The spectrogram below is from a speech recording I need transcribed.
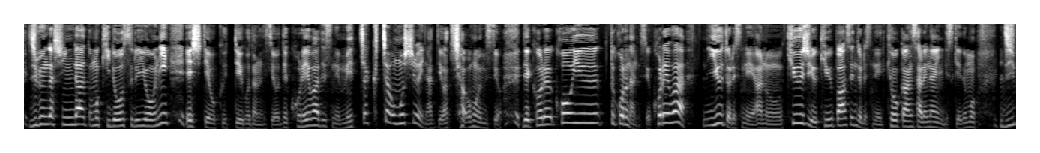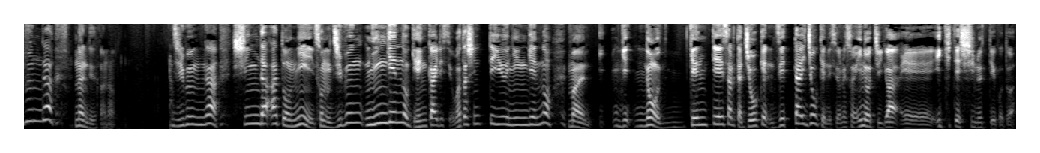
自分が死んだ後も起動するように、えー、しておくっていうことなんですよ。で、これはですね、めちゃくちゃ面白いなって私は思うんですよ。で、これ、こういうところなんですよ。これは、言うとですね、あの、99%ですね、共感されないんですけれども、自分が、なんていうかな、自分が死んだ後に、その自分、人間の限界ですよ。私っていう人間の、まあ、の限定された条件、絶対条件ですよね。その命が、えー、生きて死ぬっていうことは。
